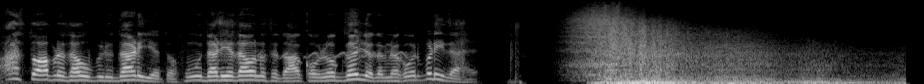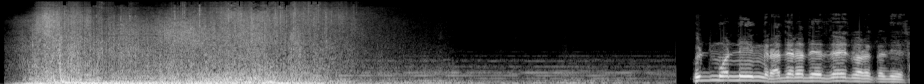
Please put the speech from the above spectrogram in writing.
આજ તો આપણે જવું પડ્યું દાડીએ તો. હું દાડીએ જવાનું છે તો આખો બ્લોક જોઈ લો તમને ખબર પડી જાય ગુડ મોર્નિંગ રાધે રાધે, જય દ્વારકાધીશ.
